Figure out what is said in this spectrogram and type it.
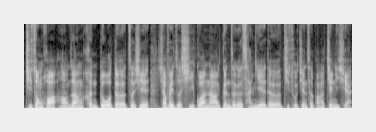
集中化，哈，让很多的这些消费者习惯啊，跟这个产业的基础建设把它建立起来，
